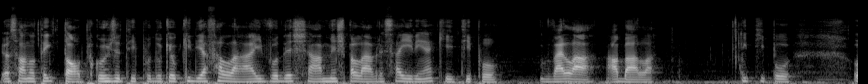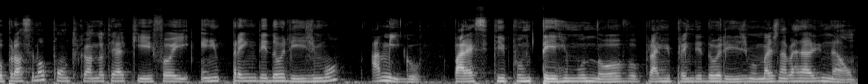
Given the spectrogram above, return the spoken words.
Eu só anotei tópicos do tipo do que eu queria falar e vou deixar minhas palavras saírem aqui, tipo, vai lá, abala. E tipo, o próximo ponto que eu anotei aqui foi empreendedorismo amigo. parece tipo um termo novo para empreendedorismo, mas na verdade não.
